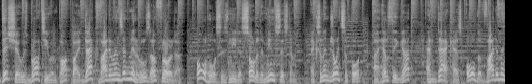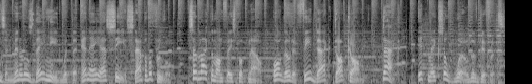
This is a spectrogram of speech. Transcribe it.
This show is brought to you in part by DAC Vitamins and Minerals of Florida. All horses need a solid immune system, excellent joint support, a healthy gut, and DAC has all the vitamins and minerals they need with the NASC stamp of approval. So like them on Facebook now or go to feeddac.com. DAC, it makes a world of difference.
